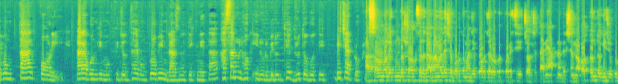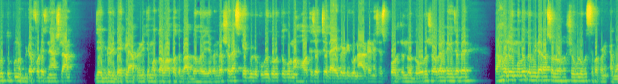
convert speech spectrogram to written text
এবং তারপরই কারাবন্দী মুক্তিযোদ্ধা এবং প্রবীণ রাজনৈতিক নেতা হাসানুল হক ইনুর বিরুদ্ধে দ্রুত গতির বিচার প্রক্রিয়া। আসসালামু আলাইকুম দর্শক শ্রোতা বাংলাদেশে বর্তমান যে পর্যবেক্ষণ পরিস্থিতি চলছে তা নিয়ে আপনাদের সামনে অত্যন্ত কিছু গুরুত্বপূর্ণ ভিডিও ফুটেজ নিয়ে আসলাম। যে ভিডিওটি দেখলে আপনি রীতিমতো অবাক হতে বাধ্য হয়ে যাবেন। দর্শক, আজকের ভিডিও খুবই গুরুত্বপূর্ণ, হতে যাচ্ছে তাই ভিডিওটি কোনো আর্টেন শেষ পর্যন্ত দৌড় সহকারে দেখে যাবেন। তাহলে মূলত ভিডিওর আসল রহস্যগুলো বুঝতে পারবেন এবং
